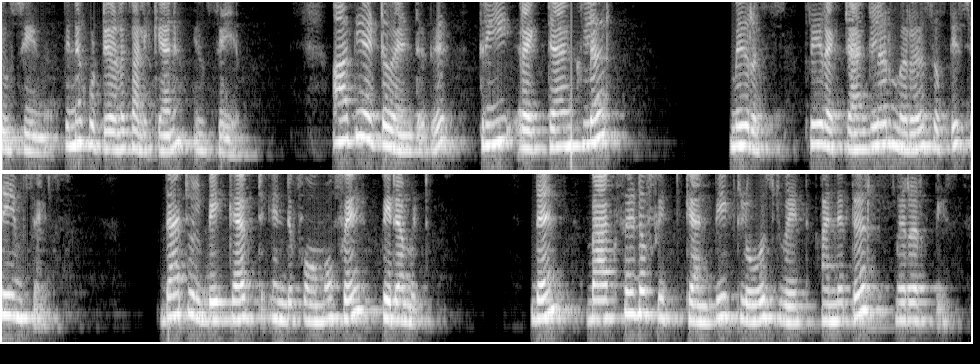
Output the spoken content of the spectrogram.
യൂസ് ചെയ്യുന്നത് പിന്നെ കുട്ടികൾ കളിക്കാനും യൂസ് ചെയ്യും ആദ്യമായിട്ട് വേണ്ടത് three rectangular mirrors three rectangular mirrors of the same size. That will be kept in the form of a pyramid. Then backside of it can be closed with another mirror piece.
